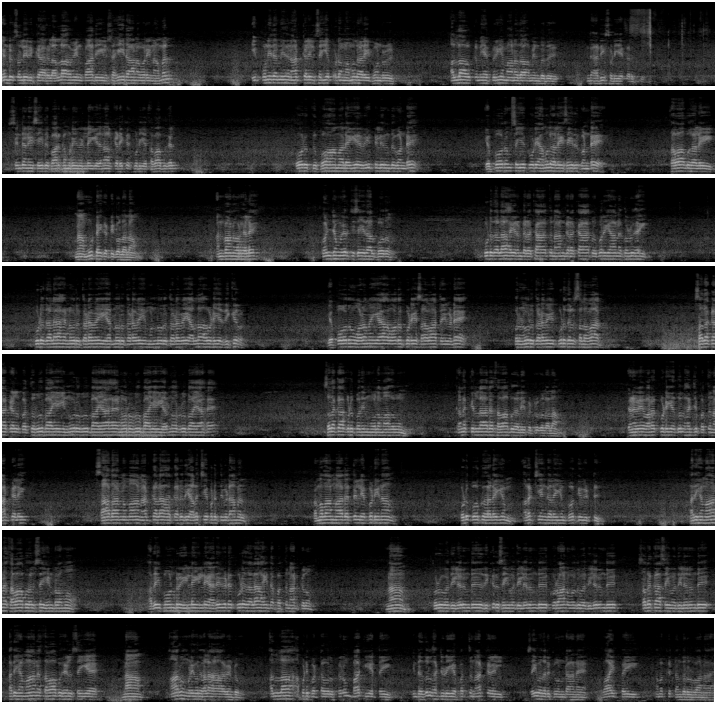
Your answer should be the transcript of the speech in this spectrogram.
என்று சொல்லியிருக்கிறார்கள். அல்லாஹுவின் பாதையில் ஷஹீதானவரின் அமல் இப்புனிதமிகு நாட்களில் செய்யப்படும் அமல்களை போன்று அல்லாஹுக்கு மிக பிரியமானதாகும் என்பது இந்த ஹதீஸுடைய கருத்து. சிந்தனை செய்து பார்க்க முடியவில்லை. இதனால் கிடைக்கக்கூடிய சவாபுகள் போருக்கு போகாமலேயே வீட்டில் இருந்து கொண்டே எப்போதும் செய்யக்கூடிய அமல்களை செய்து கொண்டே சவாபுகளை நாம் மூட்டை கட்டிக்கொள்ளலாம் அன்பானவர்களே கொஞ்சம் முயற்சி செய்தால் போதும். கூடுதலாக இரண்டு ரக்காத்து நான்கு ரக்காத் உபரியான தொழுகை. கூடுதலாக நூறு தடவை இரநூறு தடவை முன்னூறு தடவை அல்லாஹுடைய திக்ர் எப்போதும் வழமையாக ஓதக்கூடிய செலவாத்தை விட ஒரு நூறு தடவை கூடுதல் செலவாத். சதக்காக்கள் பத்து ரூபாயை நூறு ரூபாயாக நூறு ரூபாயை இருநூறு ரூபாயாக சதக்கா கொடுப்பதன் மூலமாகவும் கணக்கில்லாத சவாபுகளை பெற்றுக்கொள்ளலாம். எனவே வரக்கூடிய துல் ஹஜ் பத்து நாட்களை சாதாரணமான நாட்களாக கருதி அலட்சியப்படுத்தி விடாமல் ரமலான் மாதத்தில் எப்படி நாம் பொடுபோக்குகளையும் அலட்சியங்களையும் போக்கிவிட்டு அதிகமான சவாபுகள் செய்கின்றோமோ? அதை போன்று இல்லை இல்லை. அதைவிட கூடுதலாக இந்த பத்து நாட்களும் நாம் தொழுவதிலிருந்து திக்ரு செய்வதிலிருந்து குரான் ஓதுவதிலிருந்து சதக்கா செய்வதிலிருந்து அதிகமான தவாபுகள் செய்ய நாம் ஆர்வம் உடையவர்களாக ஆக வேண்டும். அல்லாஹ் அப்படிப்பட்ட ஒரு பெரும் பாக்கியத்தை இந்த துல்ஹஜுடைய பத்து நாட்களில் செய்வதற்கு உண்டான வாய்ப்பை நமக்கு தந்தருள்வானாக.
